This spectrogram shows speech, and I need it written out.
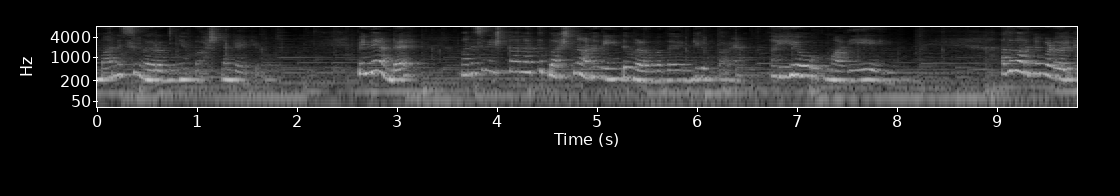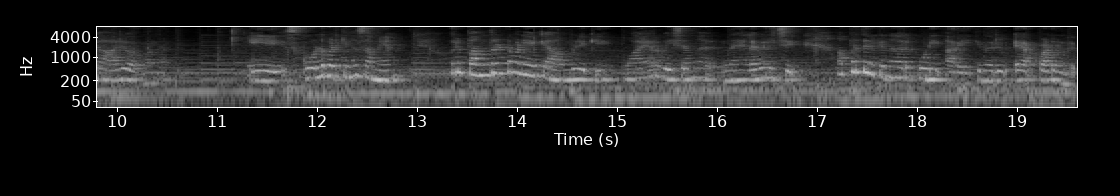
മനസ്സ് നിറഞ്ഞ ഭക്ഷണം കഴിക്കുമ്പോൾ പിന്നെ ഉണ്ട് മനസ്സിന് ഇഷ്ടമല്ലാത്ത ഭക്ഷണമാണ് വീണ്ടും വിളമ്പുന്നത് എങ്കിലും പറയാം അയ്യോ മതിയേ. അത് പറഞ്ഞപ്പോഴും ഒരു കാര്യം ഓർമ്മ. ഈ സ്കൂളിൽ പഠിക്കുന്ന സമയം ഒരു പന്ത്രണ്ട് മണിയൊക്കെ ആകുമ്പോഴേക്ക് വയർ വിശന്ന് നിലവിളിച്ച് അപ്പുറത്തിരിക്കുന്നവരെ കൂടി അറിയിക്കുന്ന ഒരു ഏർപ്പാടുണ്ട്.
